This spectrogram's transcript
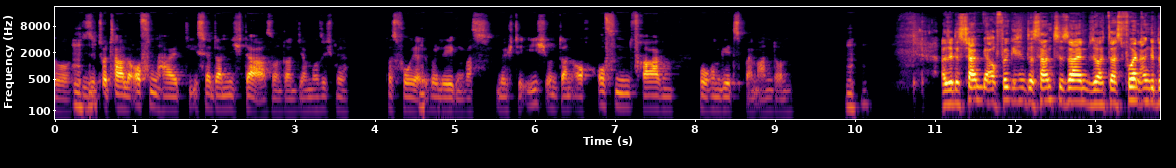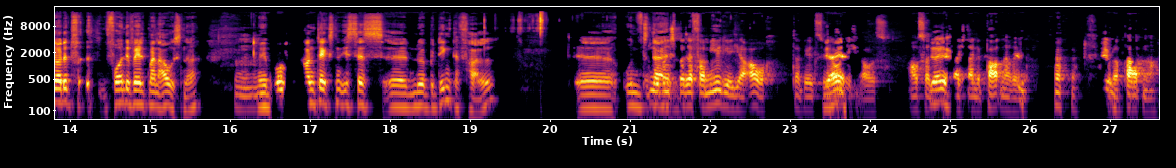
So, diese Mhm. totale Offenheit, die ist ja dann nicht da, sondern da muss ich mir das vorher Mhm. überlegen, was möchte ich und dann auch offen fragen, worum geht es beim anderen. Mhm. Also das scheint mir auch wirklich interessant zu sein. Du hast vorhin angedeutet, Freunde wählt man aus, ne? In Mhm. den Berufskontexten ist das äh, nur bedingt der Fall. Äh, und Und übrigens bei der Familie ja auch. Da wählst du ja ja, auch nicht aus. Außer ja, ja, vielleicht deine Partnerin oder. Partner.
